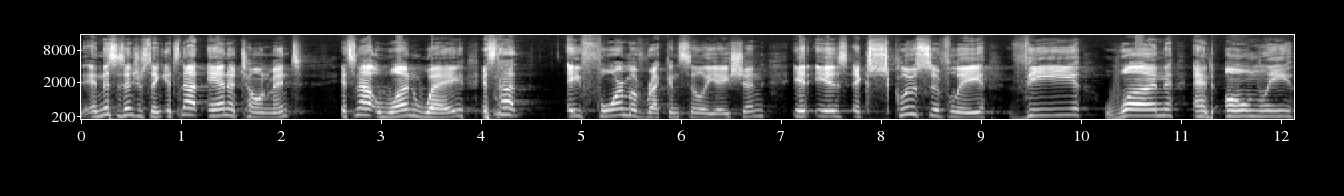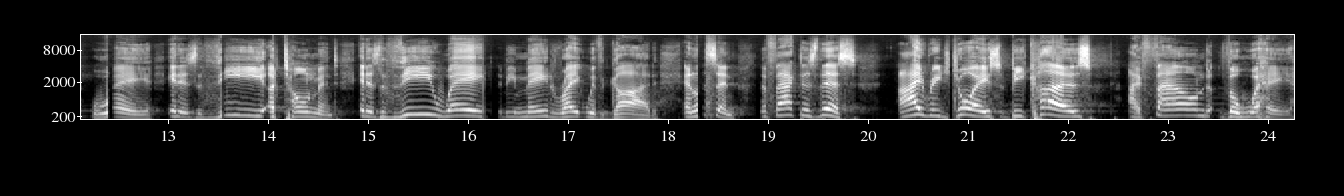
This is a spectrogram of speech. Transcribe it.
and this is interesting it's not an atonement. It's not one way. It's not a form of reconciliation. It is exclusively the one and only way. It is the atonement. It is the way to be made right with God. And listen, the fact is this I rejoice because I found the way.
